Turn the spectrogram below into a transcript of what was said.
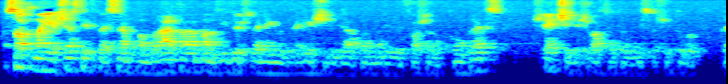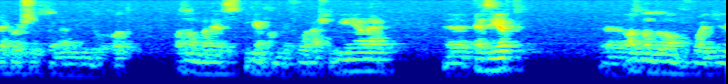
A szakmai és esztétikai szempontból általában az idős legyengült egészségügyi állapotban lévő fasorok komplex és egységes arcotot biztosító rekonstrukció lenni indokolt. Azonban ez igen komoly forrást igényelne, ezért azt gondolom, hogy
